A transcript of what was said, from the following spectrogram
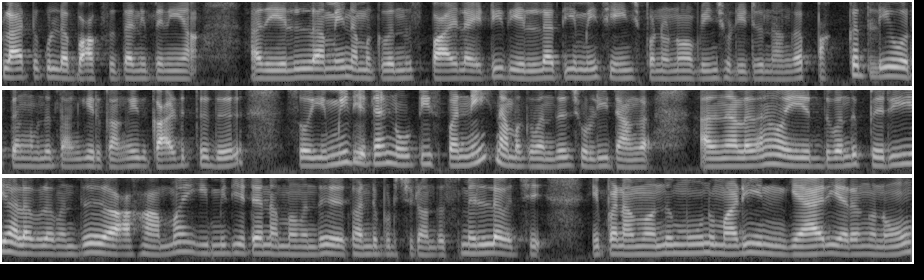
ஃப்ளாட்டுக்குள்ள பாக்ஸு தனித்தனியாக அது எல்லாமே நமக்கு வந்து ஸ்பாயில் ஆகிட்டு இது எல்லாத்தையுமே சேஞ்ச் பண்ணணும் அப்படின்னு சொல்லிட்டு இருந்தாங்க. பக்கத்துலேயே ஒருத்தவங்க வந்து தங்கியிருக்காங்க. இதுக்கு அடுத்தது ஸோ இம்மீடியட்டாக நோட்டீஸ் பண்ணி நமக்கு வந்து சொல்லிட்டாங்க. அதனால தான் இது வந்து பெரிய அளவில் வந்து ஆகாமல் இம்மீடியட்டாக நம்ம வந்து கண்டுபிடிச்சிட்டோம். அந்த ஸ்மெல்லை வச்சு. இப்போ நம்ம வந்து மூணு மாடி ஏறி இறங்கணும்.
